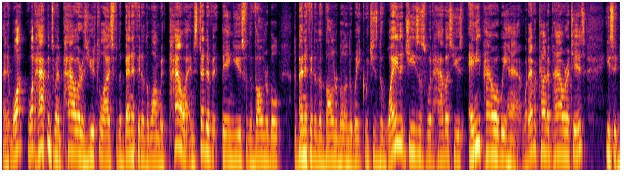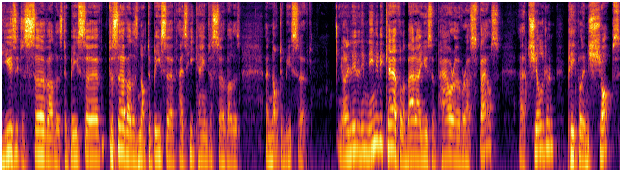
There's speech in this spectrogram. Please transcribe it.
And what, what happens when power is utilized for the benefit of the one with power instead of it being used for the vulnerable, the benefit of the vulnerable and the weak, which is the way that Jesus would have us use any power we have, whatever kind of power it is, he said use it to serve others, to be served, to serve others, not to be served, as he came to serve others and not to be served. You we need to be careful about our use of power over our spouse, our children, people in shops,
